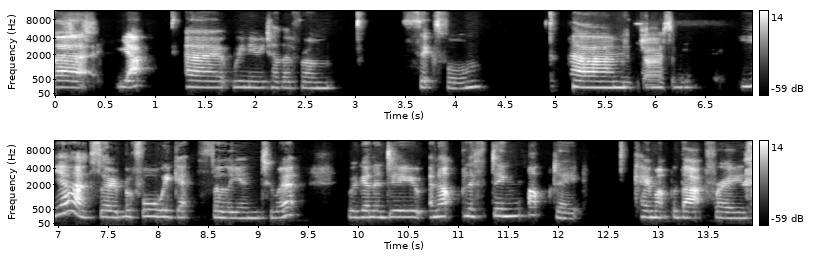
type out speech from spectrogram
Uh, yeah. Uh, we knew each other from sixth form. Um, yeah, so before we get fully into it, we're going to do an uplifting update. Came up with that phrase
